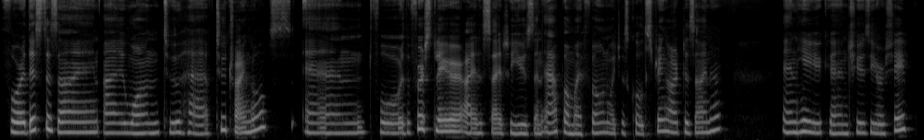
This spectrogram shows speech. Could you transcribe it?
For this design, I want to have two triangles and for the first layer, I decided to use an app on my phone which is called String Art Designer. And here you can choose your shape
